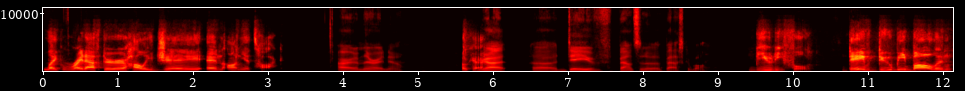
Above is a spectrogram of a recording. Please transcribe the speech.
like right after Holly J and Anya talk. all right i'm there right now Okay. i got uh dave bouncing a basketball Beautiful. Dave do be ballin'.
